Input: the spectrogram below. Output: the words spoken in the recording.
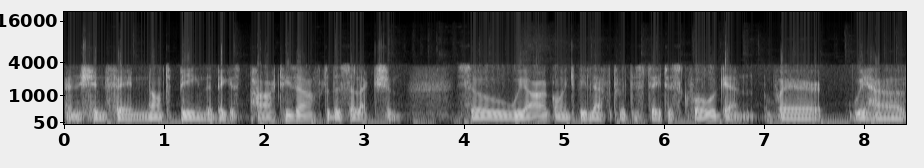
and Sinn Féin not being the biggest parties after this election. So we are going to be left with the status quo again, where we have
